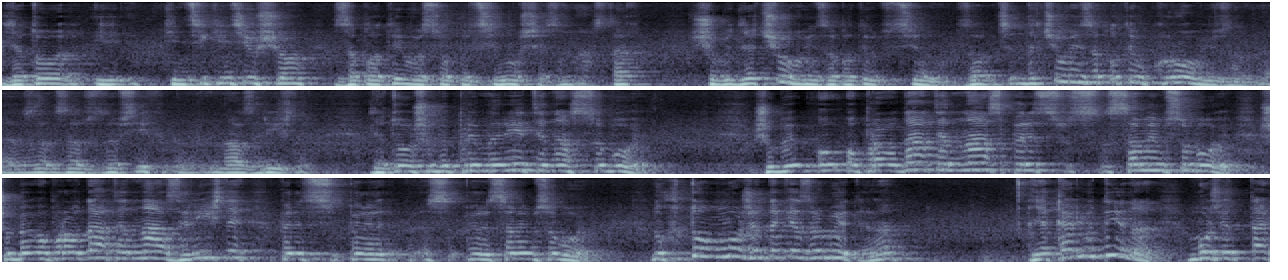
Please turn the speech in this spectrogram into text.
Для того, і в кінці кінців, що заплатив високу ціну ще за нас. Так? Щоб для чого він заплатив цю ціну? Для чого він заплатив кров'ю за, за, за, всіх нас грішних? Для того, щоб примирити нас з собою. Щоб оправдати нас перед самим собою, щоб оправдати нас грішних перед, перед, перед самим собою. Ну хто може таке зробити? А? Яка людина може так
